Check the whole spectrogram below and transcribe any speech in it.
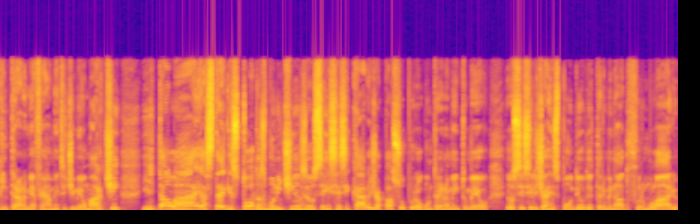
entrar na minha ferramenta de e-mail marketing e tá lá as tags todas bonitinhas. Eu sei se esse cara já passou por algum treinamento meu, eu sei se ele já respondeu determinado formulário,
